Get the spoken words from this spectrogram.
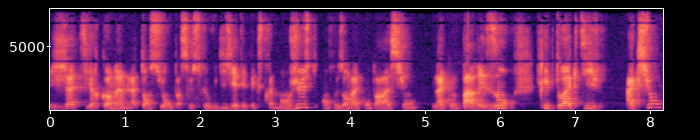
j'attire quand même l'attention parce que ce que vous disiez était extrêmement juste en faisant la comparaison, la comparaison crypto-actif-action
